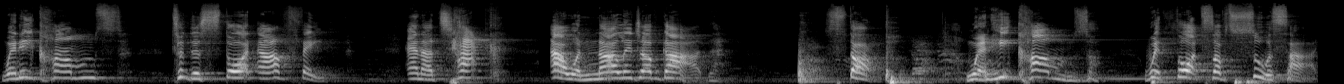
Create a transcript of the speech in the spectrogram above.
When he comes to distort our faith and attack our knowledge of God, stop. When he comes with thoughts of suicide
